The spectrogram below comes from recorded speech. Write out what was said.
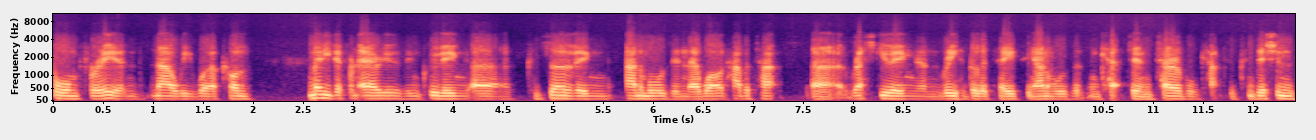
Born Free. And now we work on many different areas, including uh, conserving animals in their wild habitats, uh, rescuing and rehabilitating animals that have been kept in terrible captive conditions,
